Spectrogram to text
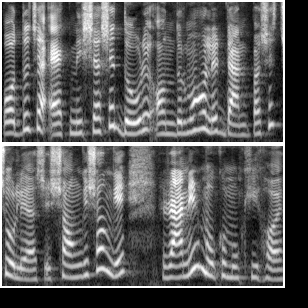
পদ্মজা এক নিঃশ্বাসে দৌড়ে অন্দরমহলের ডান পাশে চলে আসে। সঙ্গে সঙ্গে রানীর মুখোমুখি হয়।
